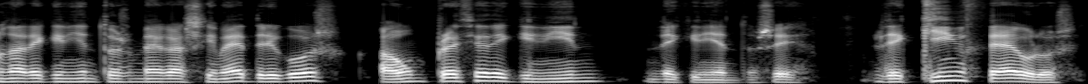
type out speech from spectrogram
una de 500 megas simétricos, a un precio de 500, de 500, sí, de 15 euros.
